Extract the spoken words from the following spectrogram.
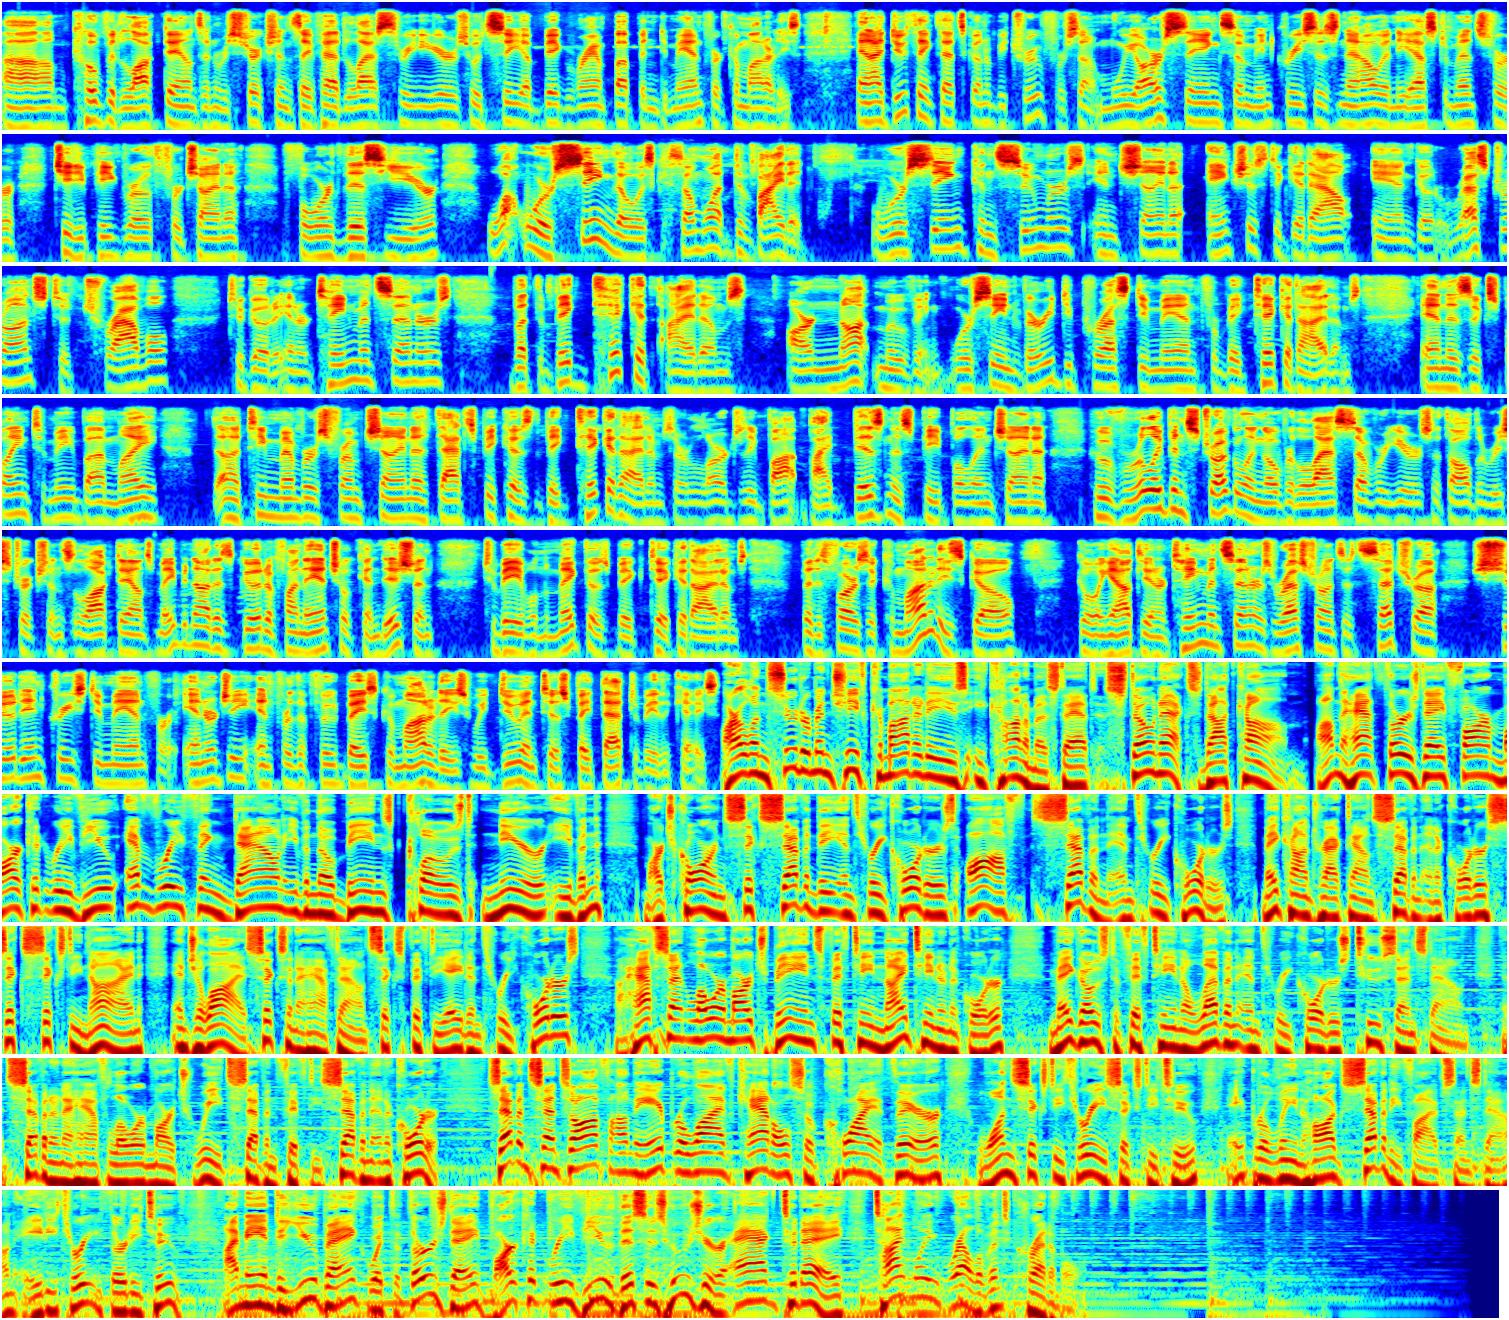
um, COVID lockdowns and restrictions they've had the last three years would see a big ramp up in demand for commodities. And I do think that's going to be true for some. We are seeing some increases now in the estimates for GDP growth for China for this year. What we're seeing, though, is somewhat divided we're seeing consumers in China anxious to get out and go to restaurants, to travel, to go to entertainment centers, but the big ticket items are not moving. We're seeing very depressed demand for big ticket items. And as explained to me by my uh, team members from China, that's because the big ticket items are largely bought by business people in China who've really been struggling over the last several years with all the restrictions, lockdowns, maybe not as good a financial condition to be able to make those big ticket items. But as far as the commodities go, going out to entertainment centers, restaurants, etc., should increase demand for energy and for the food based commodities. We do anticipate that to be the case. Arlan Suderman, Chief Commodities Economist at StoneX.com. On the Hat Thursday Farm Market Review, everything down, even though beans closed near even. March corn 670 and three quarters, off seven and three quarters. May contract down seven and a quarter, 669, and July six and a half down, 658 and three quarters quarters. A half cent lower March beans, 15.19 and a quarter. May goes to 15.11 and three quarters, two cents down. And seven and a half lower March wheat, 7.57 and a quarter. Seven cents off on the April live cattle, so quiet there. 163.62. April lean hogs 75 cents down, 83.32. I'm Andy Eubank with the Thursday Market Review. This is Hoosier Ag Today. Timely, relevant, credible.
